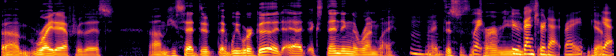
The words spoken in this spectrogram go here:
um, right after this, um, he said that, that we were good at extending the runway. Right, this is the Wait, term he through used. venture debt, right? Yeah. Yeah.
